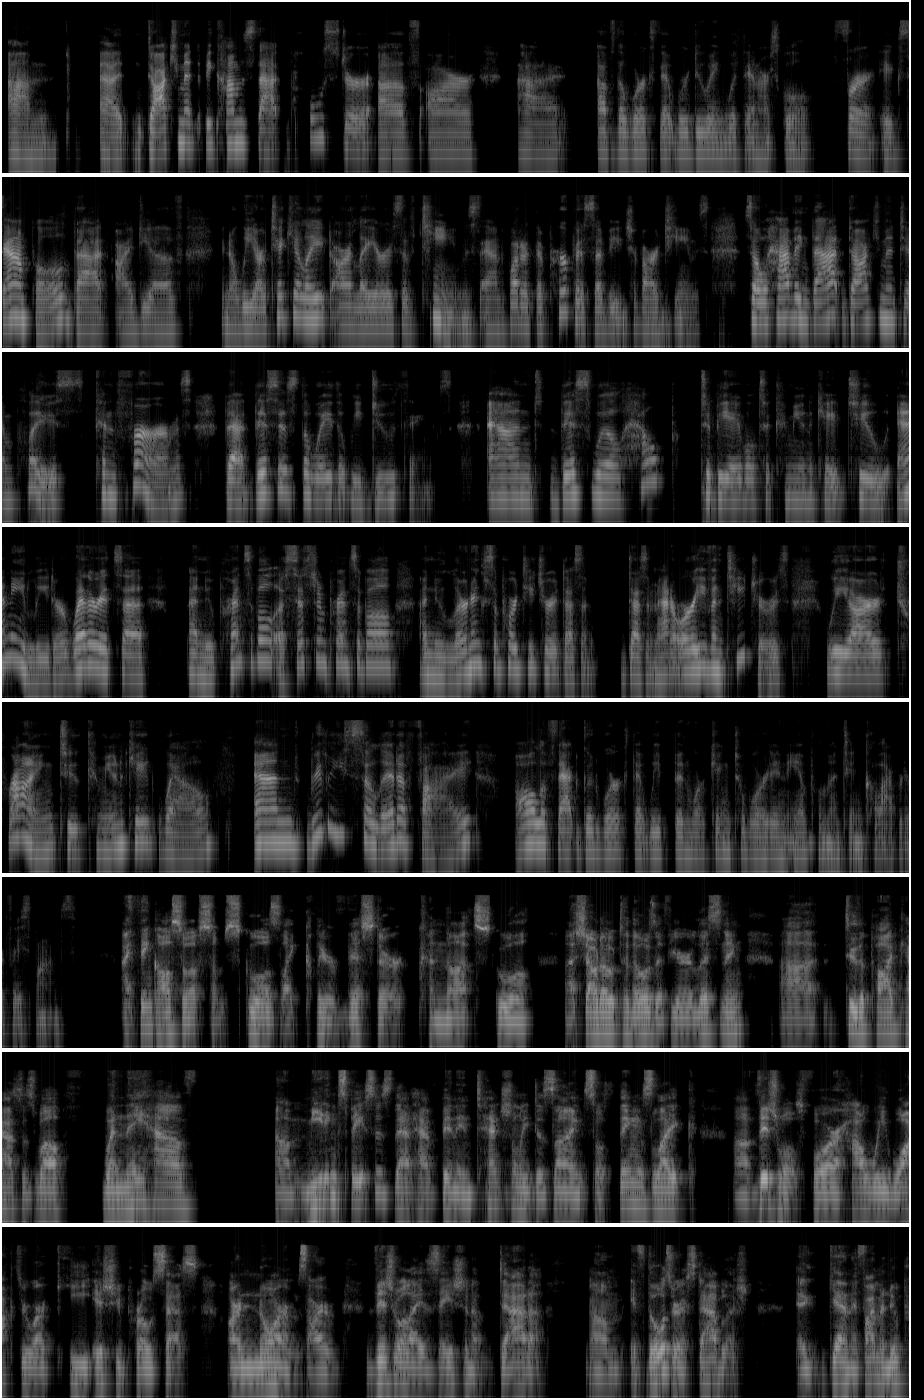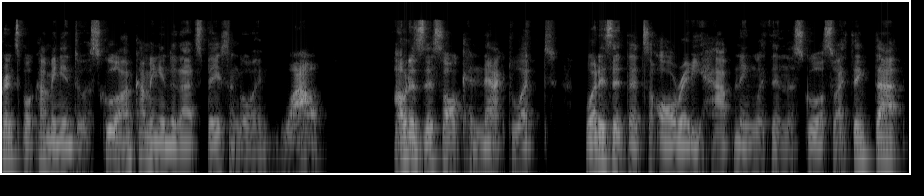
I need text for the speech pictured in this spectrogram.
um, a document that becomes that poster of our uh, of the work that we're doing within our school for example, that idea of, you know, we articulate our layers of teams and what are the purpose of each of our mm-hmm. teams. So having that document in place confirms that this is the way that we do things. And this will help to be mm-hmm. able to communicate to any leader, whether it's a a new principal, assistant principal, a new learning support teacher, it doesn't doesn't matter, or even teachers, we are trying to communicate well and really solidify all of that good work that we've been working toward in implementing collaborative response. I think also of some schools like Clear Vista or Conneaut School. Uh, shout out to those if you're listening uh, to the podcast as well. When they have um, meeting spaces that have been intentionally designed, so things like uh, visuals for how we walk through our key issue process, our norms, our visualization of data. Um, if those are established, again, if I'm a new principal coming into a school, I'm coming into that space and going, wow, how does this all connect? What what is it that's already happening within the school? So I think that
